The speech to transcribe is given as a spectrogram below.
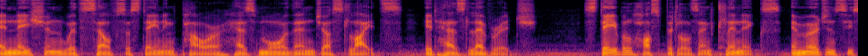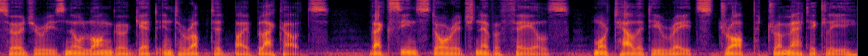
A nation with self-sustaining power has more than just lights. It has leverage. Stable hospitals and clinics, emergency surgeries no longer get interrupted by blackouts. Vaccine storage never fails. Mortality rates drop dramatically.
